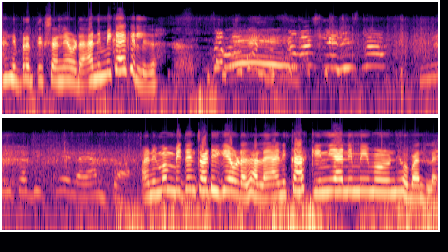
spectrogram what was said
आणि प्रत्यक्षाने एवढा. आणि मी काय केलं ग? आणि मम्मी त्यांचा ढीक एवढा झालाय आणि काकीनी आणि मी म्हणून हे बांधलाय.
